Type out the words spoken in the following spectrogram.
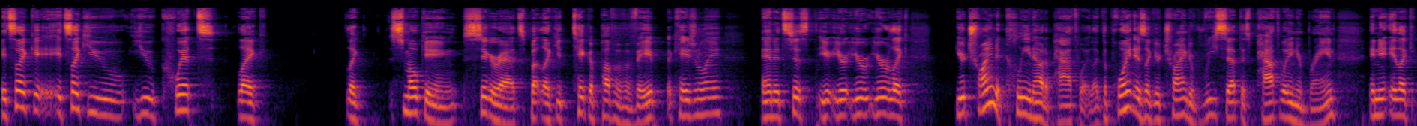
it's like it's like you you quit like like smoking cigarettes, but like you take a puff of a vape occasionally, and it's just you're you're you're, like you're trying to clean out a pathway. Like the point is like you're trying to reset this pathway in your brain. And it, it like,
